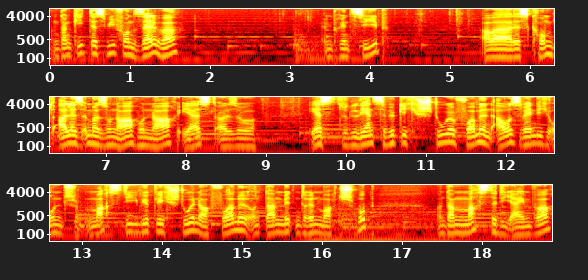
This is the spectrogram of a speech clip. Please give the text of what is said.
Und dann geht das wie von selber. Im Prinzip. Aber das kommt alles immer so nach und nach erst. Also erst lernst du wirklich stur Formeln auswendig und machst die wirklich stur nach Formel und dann mittendrin macht Schwupp. Und dann machst du die einfach.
